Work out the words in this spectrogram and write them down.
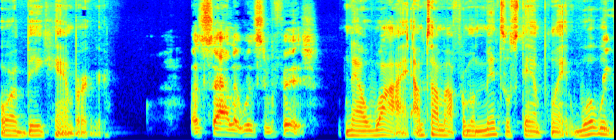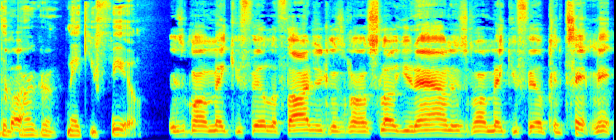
or a big hamburger? A salad with some fish. Now, why? I'm talking about from a mental standpoint. What would the burger make you feel? It's going to make you feel lethargic. It's going to slow you down. It's going to make you feel contentment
